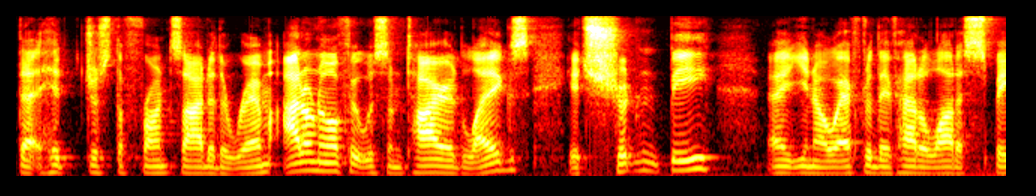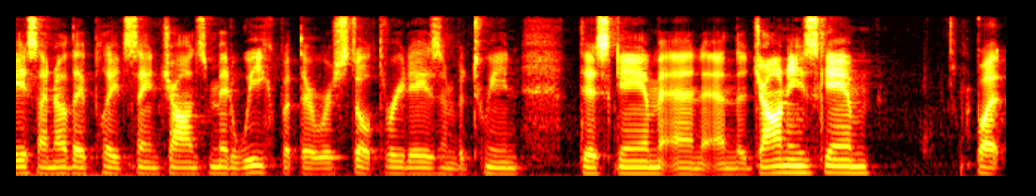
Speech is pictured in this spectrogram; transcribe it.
that hit just the front side of the rim. I don't know if it was some tired legs. It shouldn't be. Uh, you know, after they've had a lot of space, I know they played St. John's midweek, but there were still three days in between this game and, and the Johnny's game. But,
